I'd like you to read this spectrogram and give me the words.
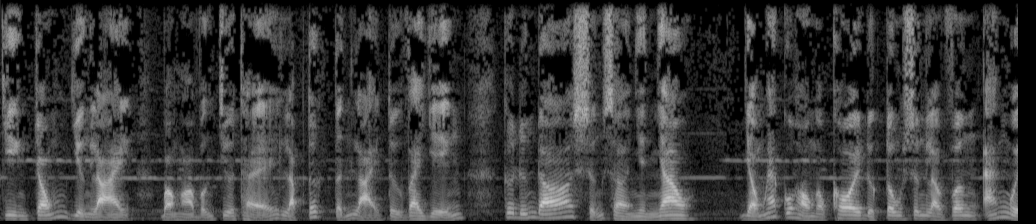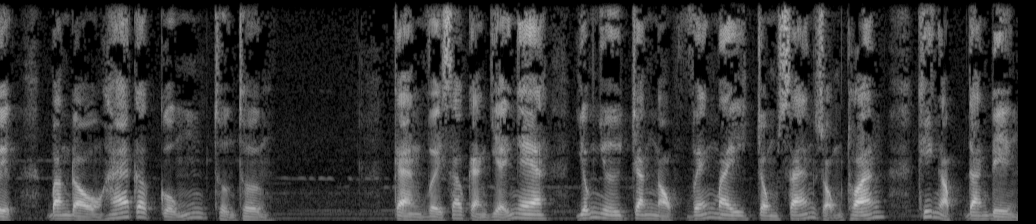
chiên trống dừng lại, bọn họ vẫn chưa thể lập tức tỉnh lại từ vai diễn, cứ đứng đó sững sờ nhìn nhau. Giọng hát của Hồ Ngọc Khôi được tôn xưng là Vân Án Nguyệt, ban đầu hát cũng thường thường. Càng về sau càng dễ nghe, giống như trăng ngọc vén mây trong sáng rộng thoáng, khí ngọc đan điền,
